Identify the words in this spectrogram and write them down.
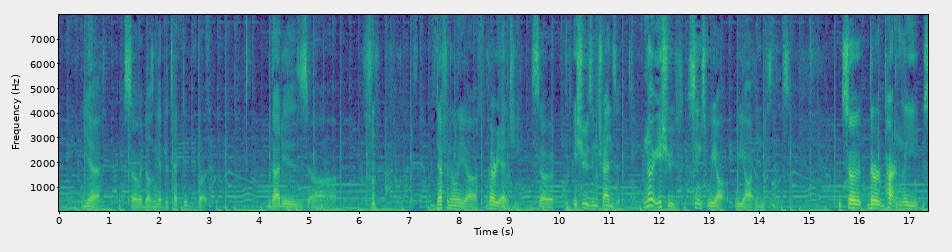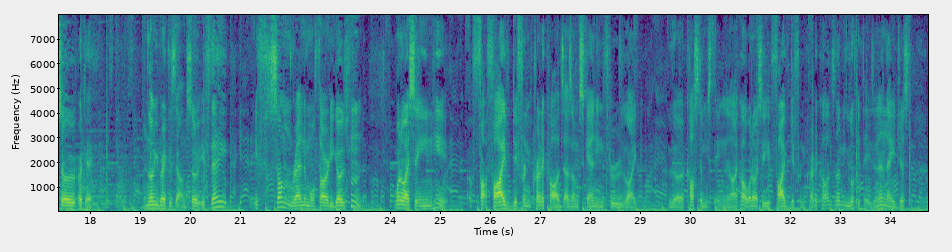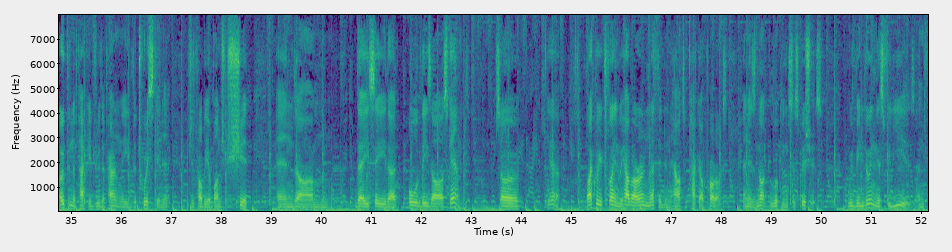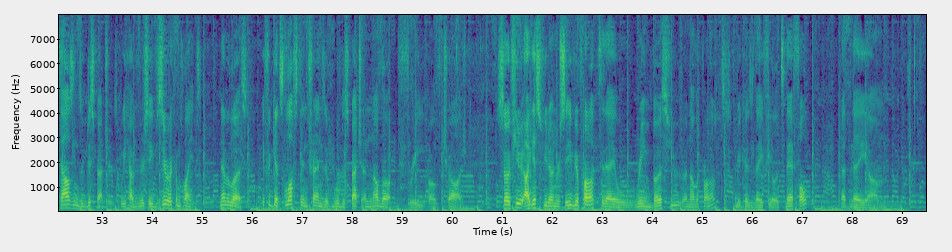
yeah, so it doesn't get detected. But that is uh, definitely uh, very edgy. So issues in transit. No issues since we are we are in business. So they're apparently so okay. Let me break this down. So if they, if some random authority goes, hmm, what do I see in here? F five different credit cards as I'm scanning through like the customs thing, and they're like, oh, what do I see here? Five different credit cards. Let me look at these, and then they just open the package with apparently the twist in it, which is probably a bunch of shit, and um, they see that all of these are scams. So yeah. Like we explained, we have our own method in how to pack our products, and is not looking suspicious. We've been doing this for years, and thousands of dispatches. We have received zero complaints. Nevertheless, if it gets lost in transit, we'll dispatch another free of charge. So if you, I guess if you don't receive your product, they'll reimburse you another product because they feel it's their fault that they um,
